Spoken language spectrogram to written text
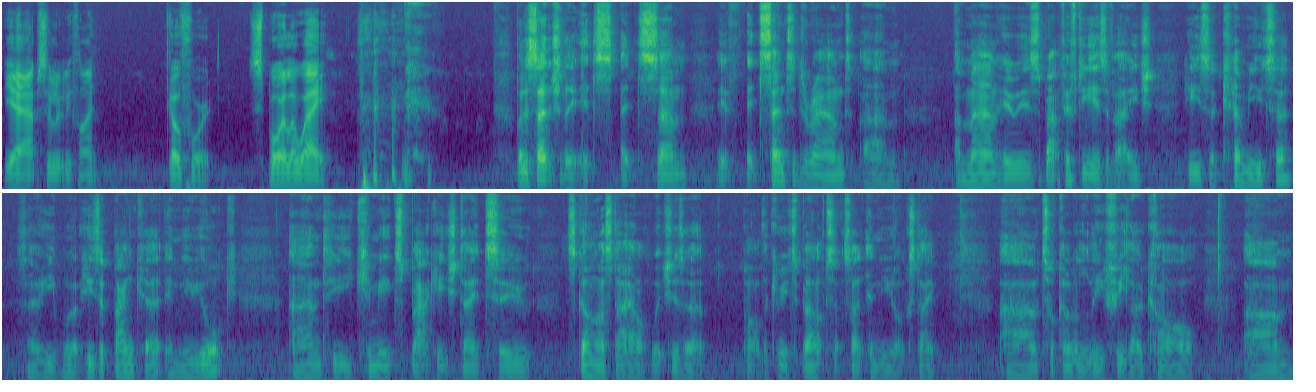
Yeah, absolutely fine. Go for it. Spoil away. but essentially, it's it's um, it, it's centered around um, a man who is about fifty years of age. He's a commuter, so he work, he's a banker in New York, and he commutes back each day to Scarsdale, which is a part of the commuter belt in New York State uh, to a kind of a leafy locale. Um,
